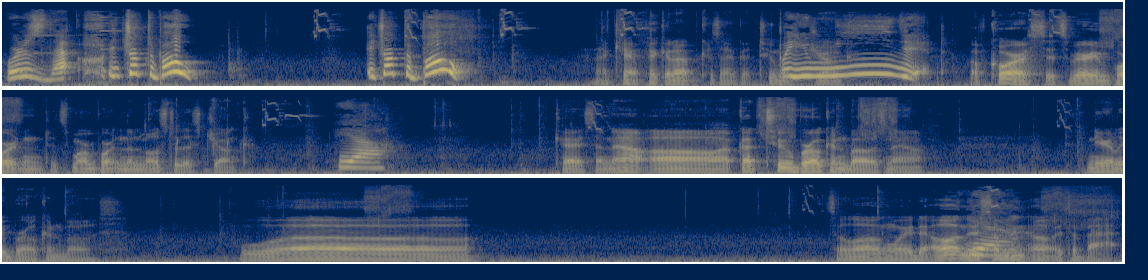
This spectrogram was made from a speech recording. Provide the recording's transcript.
Where is that? It dropped a boat. It dropped a boat, I can't pick it up because I've got too much. but you junk. need it. Of course, it's very important. It's more important than most of this junk. Yeah. Okay, so now, oh, I've got two broken bows now. Nearly broken bows. Whoa. It's a long way down. Oh, and there's Yeah. something. Oh, it's a bat.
